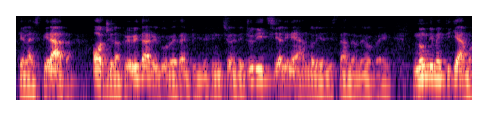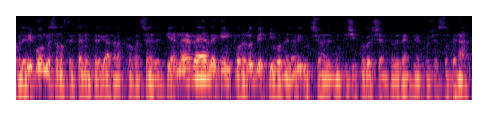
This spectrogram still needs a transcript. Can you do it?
che l'ha ispirata. Oggi la priorità è ridurre i tempi di definizione dei giudizi allineandoli agli standard europei. Non dimentichiamo che le riforme sono strettamente legate all'approvazione del PNRR che impone l'obiettivo della riduzione del 25% dei tempi del processo penale.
